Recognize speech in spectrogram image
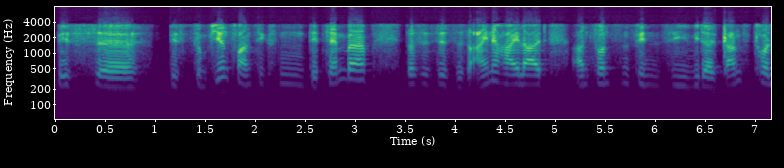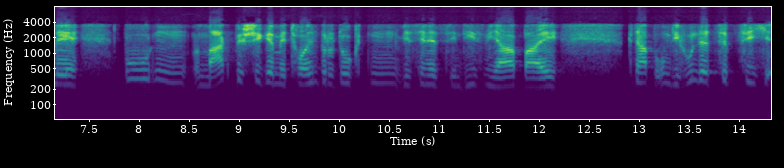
bis äh, bis zum 24. Dezember. Das ist jetzt das eine Highlight. Ansonsten finden Sie wieder ganz tolle Buden, Marktbeschicker mit tollen Produkten. Wir sind jetzt in diesem Jahr bei knapp um die 170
